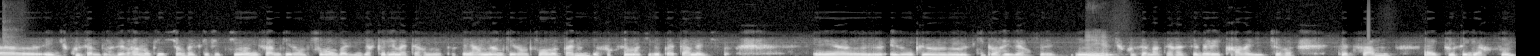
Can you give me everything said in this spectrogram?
Euh, et du coup, ça me posait vraiment question parce qu'effectivement, une femme qui est dans le soin, on va lui dire qu'elle est maternante. Et un homme qui est dans le soin, on va pas lui dire forcément qu'il est paternaliste. Et, euh, et donc, euh, ce qui peut arriver, hein. Mais du coup, ça m'intéressait d'aller travailler sur cette femme avec tous ces garçons.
